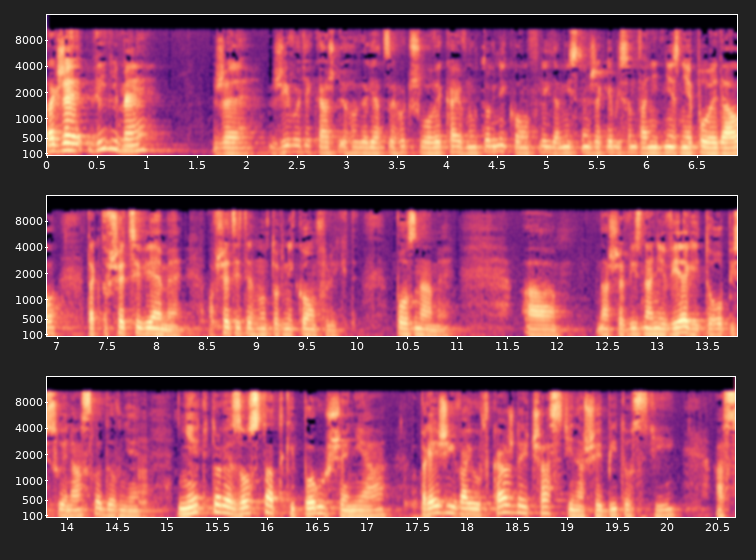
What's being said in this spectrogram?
Takže vidíme, že v živote každého veriaceho človeka je vnútorný konflikt a myslím, že keby som to ani dnes nepovedal, tak to všetci vieme a všetci ten vnútorný konflikt poznáme. A naše vyznanie viery to opisuje následovne. Niektoré zostatky porušenia prežívajú v každej časti našej bytosti a z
